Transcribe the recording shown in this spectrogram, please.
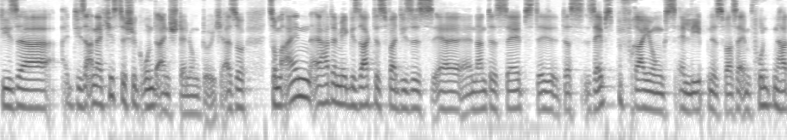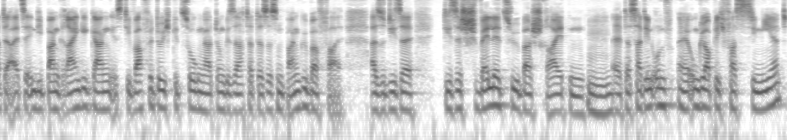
diese, diese anarchistische Grundeinstellung durch. Also zum einen er hat er mir gesagt, es war dieses, er, nannte es selbst, äh, das Selbstbefreiungserlebnis, was er empfunden hatte, als er in die Bank reingegangen ist, die Waffe durchgezogen hat und gesagt hat, das ist ein Banküberfall. Also diese, diese Schwelle zu überschreiten, mhm. Äh, das hat ihn un, äh, unglaublich fasziniert.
